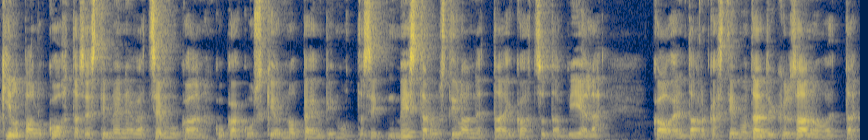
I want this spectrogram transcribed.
Kilpailukohtaisesti menevät sen mukaan, kuka kuski on nopeampi, mutta sitten mestaruustilannetta ei katsota vielä kauhean tarkasti. Ja mun täytyy kyllä sanoa, että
